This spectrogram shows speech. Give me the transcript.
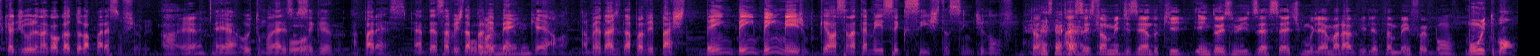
Fica de olho na Gal Gadot, ela aparece no filme. Ah, é? É, Oito Mulheres no Pô. Segredo. Aparece. É, dessa vez dá Pô, pra ver maneiro, bem hein? que é ela. Na verdade, dá pra ver bem, bem, bem mesmo, porque é uma cena até meio sexista, assim, de novo. Então, então vocês estão me dizendo que em 2017 Mulher Maravilha também foi bom. Muito bom.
